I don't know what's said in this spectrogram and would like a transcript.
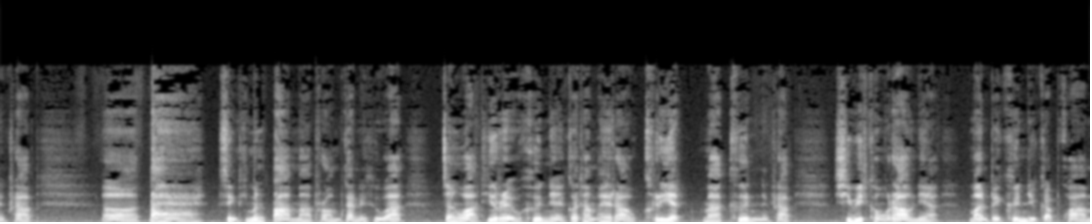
นะครับแต่สิ่งที่มันตามมาพร้อมกันก็คือว่า จังหวะที่เร็วขึ้นเนี่ยก็ทำให้เราเครียดมากขึ้นนะครับ ชีวิตของเราเนี่ยมันไปขึ้นอยู่กับความ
